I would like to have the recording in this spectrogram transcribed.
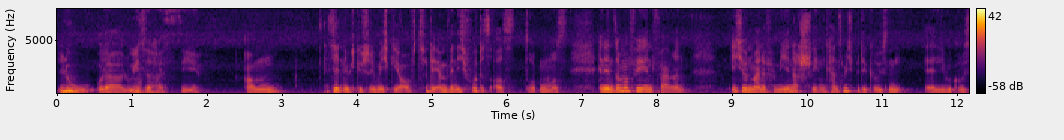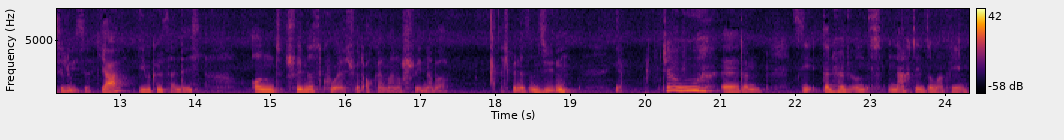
Lou oder Luise heißt sie. Ähm, sie hat nämlich geschrieben, ich gehe oft zu DM, wenn ich Fotos ausdrucken muss. In den Sommerferien fahren ich und meine Familie nach Schweden. Kannst du mich bitte grüßen? Äh, liebe Grüße, Luise. Ja, liebe Grüße an dich. Und Schweden ist cool. Ich würde auch gerne mal nach Schweden, aber ich bin jetzt im Süden. Ja. Ciao. Äh, dann, dann hören wir uns nach den Sommerferien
